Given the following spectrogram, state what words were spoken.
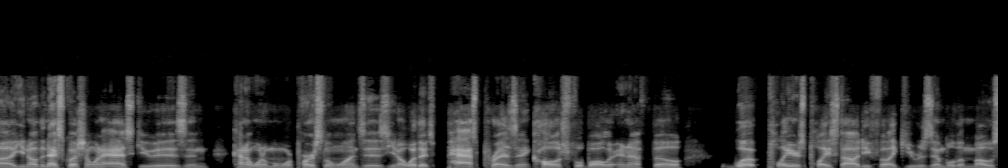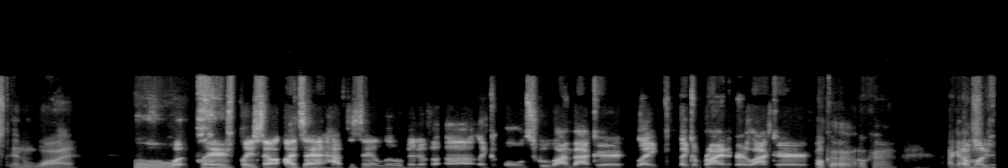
uh, you know, the next question I want to ask you is, and kind of one of the more personal ones is, you know, whether it's past, present, college football or NFL, what players' play style do you feel like you resemble the most and why? Ooh, what players play style? I'd say I have to say a little bit of a uh, like old school linebacker, like like a Brian Urlacher. Okay, okay, I got someone you.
